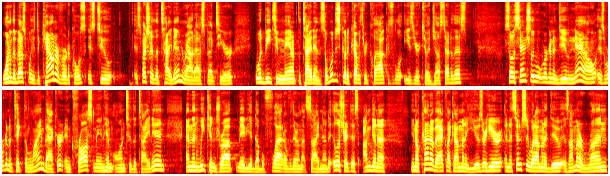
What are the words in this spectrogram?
One of the best ways to counter verticals is to, especially the tight end route aspect here, would be to man up the tight end. So we'll just go to cover three cloud because it's a little easier to adjust out of this. So essentially, what we're going to do now is we're going to take the linebacker and cross man him onto the tight end, and then we can drop maybe a double flat over there on that side. Now, to illustrate this, I'm going to you know, kind of act like I'm going a user here. And essentially what I'm going to do is I'm going to run.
